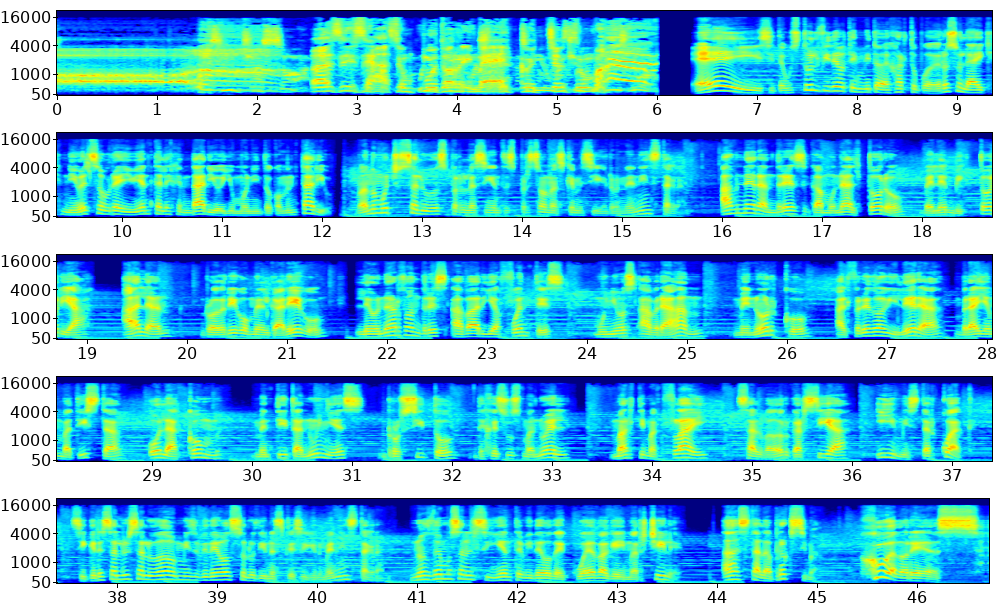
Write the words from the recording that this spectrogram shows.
Yes, you just saw. Así se hace un puto remake, concha su madre. ¡Hey! Si te gustó el video te invito a dejar tu poderoso like, nivel sobreviviente legendario y un bonito comentario. Mando muchos saludos para las siguientes personas que me siguieron en Instagram. Abner Andrés Gamonal Toro, Belén Victoria, Alan, Rodrigo Melgarego, Leonardo Andrés Avaria Fuentes, Muñoz Abraham, Menorco, Alfredo Aguilera, Brian Batista, Hola Com, Mentita Núñez, Rosito, de Jesús Manuel, Marty McFly, Salvador García y Mr. Quack. Si quieres salir saludado en mis videos solo tienes que seguirme en Instagram. Nos vemos en el siguiente video de Cueva Gamer Chile. Hasta la próxima. ¡Jugadores!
